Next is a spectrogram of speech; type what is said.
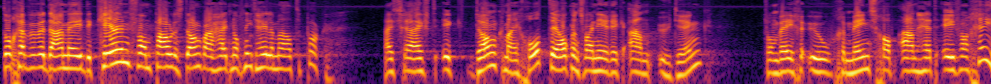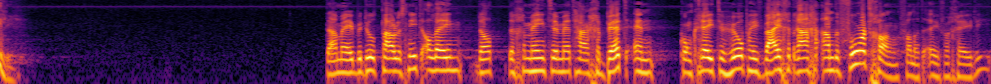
toch hebben we daarmee de kern van Paulus' dankbaarheid nog niet helemaal te pakken. Hij schrijft, ik dank mijn God telkens wanneer ik aan u denk, vanwege uw gemeenschap aan het evangelie. Daarmee bedoelt Paulus niet alleen dat de gemeente met haar gebed en concrete hulp heeft bijgedragen aan de voortgang van het evangelie.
